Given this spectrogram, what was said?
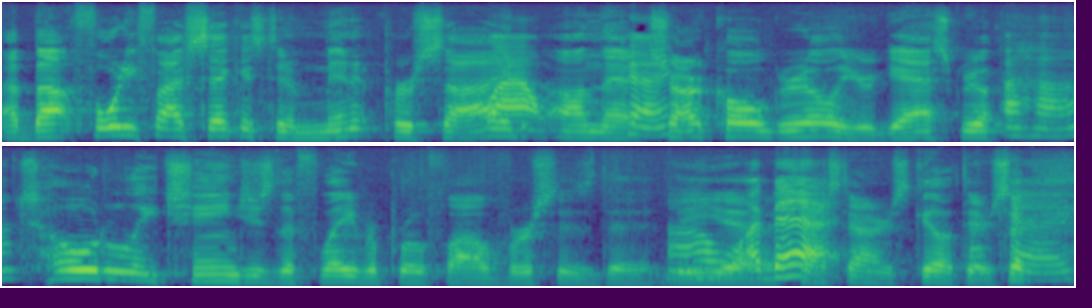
about 45 seconds to a minute per side Wow, on that okay. charcoal grill or your gas grill Uh-huh. totally changes the flavor profile versus the, the Oh, uh, cast iron skillet there. Okay. So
